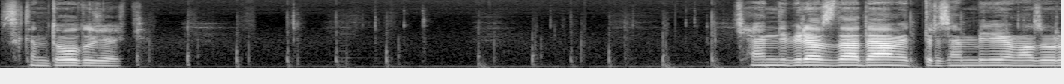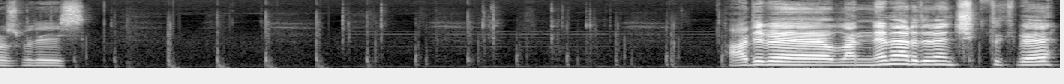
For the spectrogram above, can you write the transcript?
sıkıntı olacak. Kendi biraz daha devam ettir. Sen biliyorum az orospu değilsin. Hadi be ulan ne merdiven çıktık be.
